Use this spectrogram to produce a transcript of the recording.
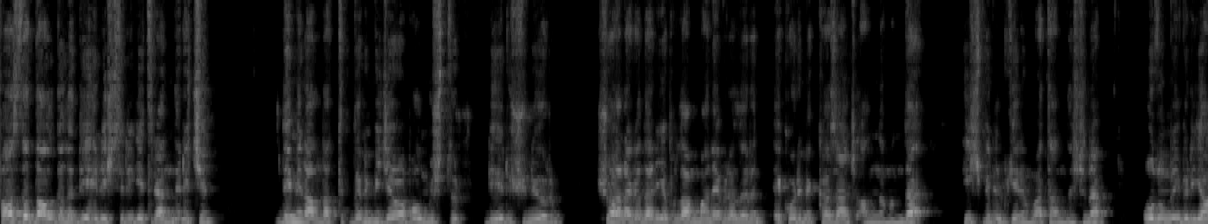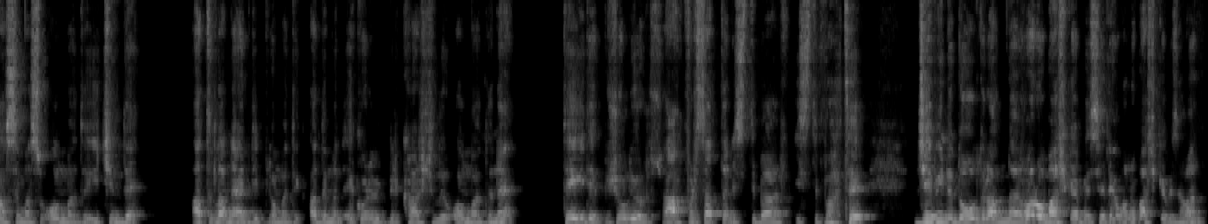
fazla dalgalı diye eleştiri getirenler için demin anlattıklarım bir cevap olmuştur diye düşünüyorum. Şu ana kadar yapılan manevraların ekonomik kazanç anlamında hiçbir ülkenin vatandaşına olumlu bir yansıması olmadığı için de atılan her diplomatik adımın ekonomik bir karşılığı olmadığını teyit etmiş oluyoruz. Ha fırsattan istifade cebini dolduranlar var o başka mesele onu başka bir zaman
